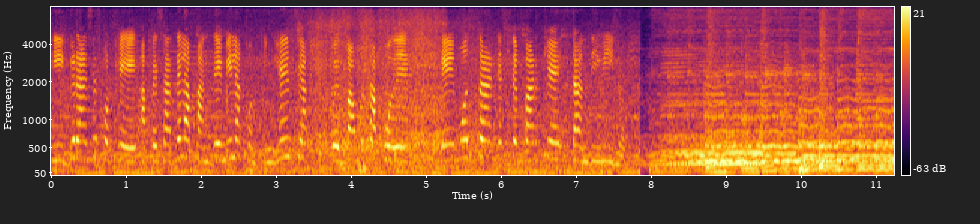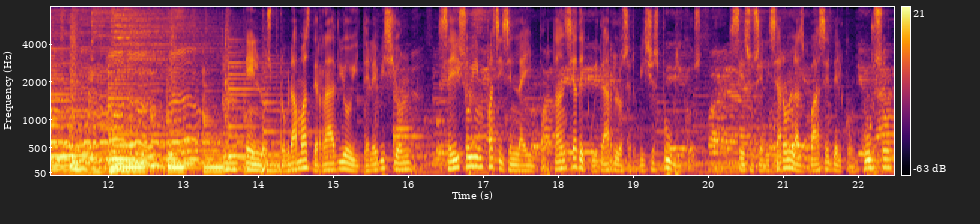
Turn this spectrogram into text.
y gracias porque a pesar de la pandemia y la contingencia, pues vamos a poder eh, mostrar este parque tan divino. En los programas de radio y televisión se hizo énfasis en la importancia de cuidar los servicios públicos, se socializaron las bases del concurso,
